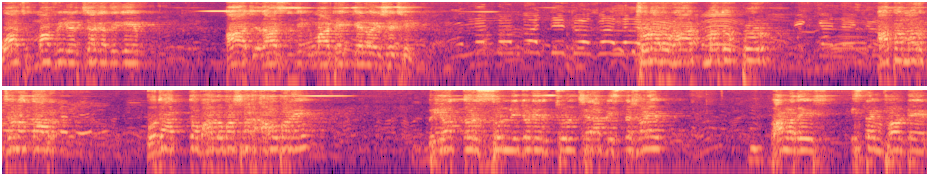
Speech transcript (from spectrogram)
ওয়াজ মাহফিলের জায়গা থেকে আজ রাজনৈতিক মাঠে কেন এসেছে? চোরারঘাট মাধবপুর, আপামর জনতার উদাত্ত ভালোবাসার আহ্বানে বৃহত্তর সুন্নি জোটের চুলছেরা বিশ্লেষণে বাংলাদেশ ইসলাম ফ্রন্টের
